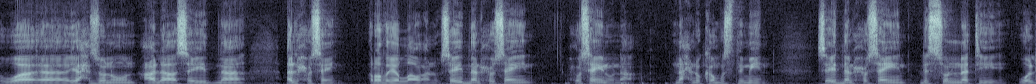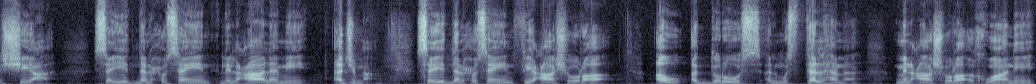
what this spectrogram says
ويحزنون على سيدنا الحسين رضي الله عنه سيدنا الحسين حسيننا نحن كمسلمين. سيدنا الحسين للسنة وللشيعة سيدنا الحسين للعالم أجمع. سيدنا الحسين في عاشوراء أو الدروس المستلهمة من عاشوراء إخواني.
